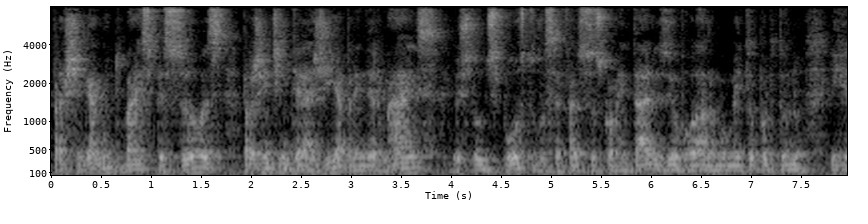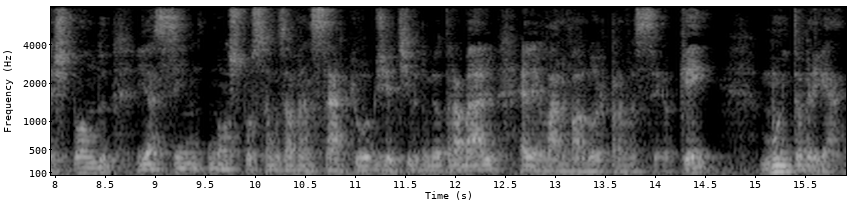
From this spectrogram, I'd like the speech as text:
para chegar muito mais pessoas, para a gente interagir, aprender mais. Eu estou disposto, você faz os seus comentários, eu vou lá no momento oportuno e respondo, e assim nós possamos avançar, que o objetivo do meu trabalho é levar valor para você, ok? Muito obrigada.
